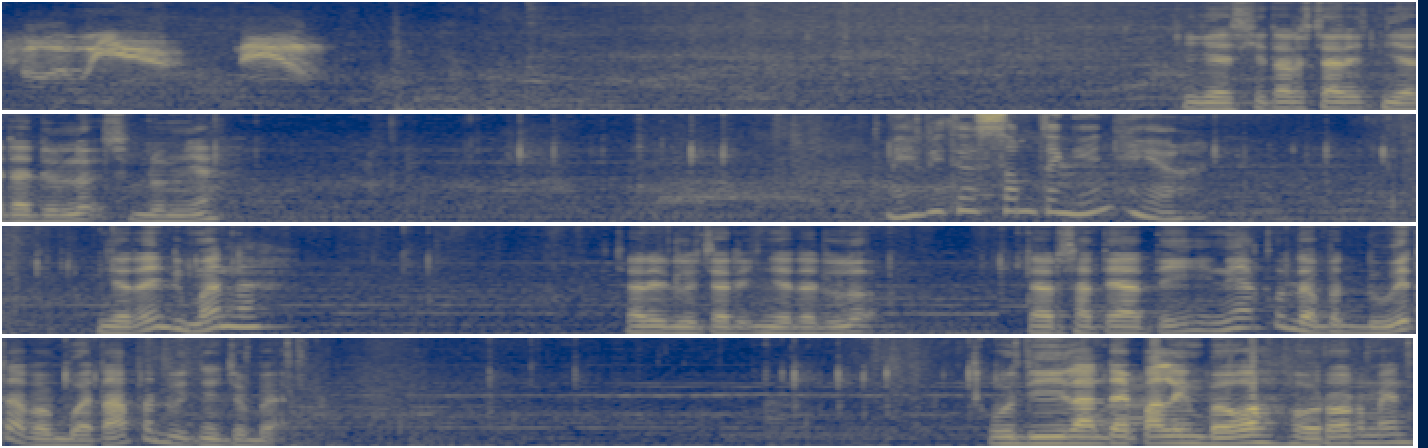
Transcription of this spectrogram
if I were you. Now. Oke guys, kita harus cari senjata dulu sebelumnya. Maybe there's something in here. Senjatanya di mana? Cari dulu, cari senjata dulu. Kita harus hati-hati. Ini aku dapat duit apa buat apa duitnya coba? Oh di lantai paling bawah horor men.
